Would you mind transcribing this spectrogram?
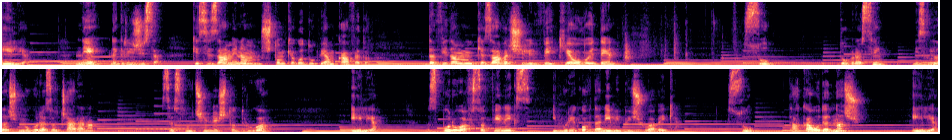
Елија. Не, не грижи се. Ке си заминам штом ќе го допијам кафето. Да видам ке заврши ли веќе овој ден. Су. Добро си? Ми изгледаш многу разочарана. Се случи нешто друго? Елија. Зборував со Феникс и му реков да не ми пишува веќе. Су. Така одеднаш? Елија.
